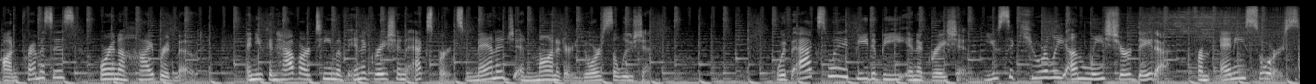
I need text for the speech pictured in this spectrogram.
on premises, or in a hybrid mode and you can have our team of integration experts manage and monitor your solution. With Axway B2B integration, you securely unleash your data from any source,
